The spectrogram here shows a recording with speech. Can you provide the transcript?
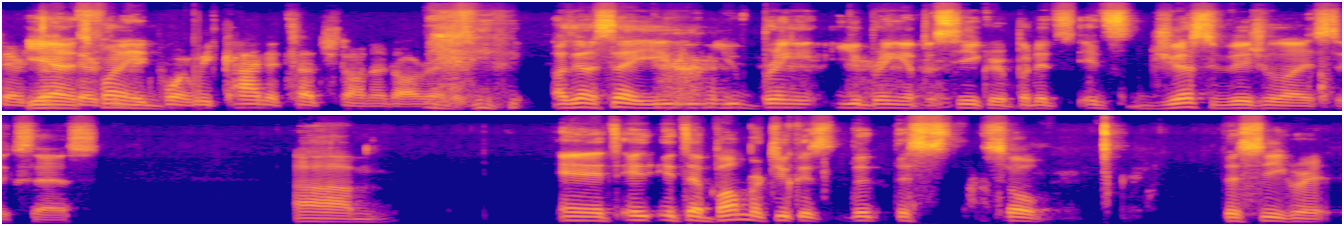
there's yeah, a, it's funny. point we kind of touched on it already. I was gonna say you you bring you bring up the secret, but it's it's just visualize success. Um, and it's it, it's a bummer too because the this so the secret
